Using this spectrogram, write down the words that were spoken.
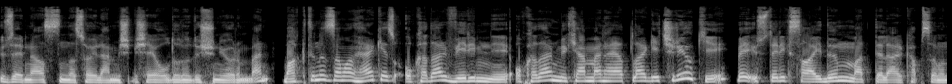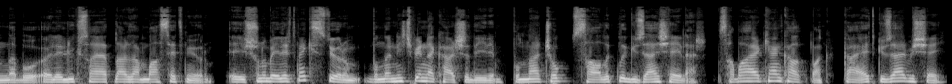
üzerine aslında söylenmiş bir şey olduğunu düşünüyorum ben. Baktığınız zaman herkes o kadar verimli, o kadar mükemmel hayatlar geçiriyor ki ve üstelik saydığım maddeler kapsamında bu öyle lüks hayatlardan bahsetmiyorum. E, şunu belirtmek istiyorum. Bunların hiçbirine karşı değilim. Bunlar çok sağlıklı güzel şeyler. Sabah erken kalkmak gayet güzel bir şey.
